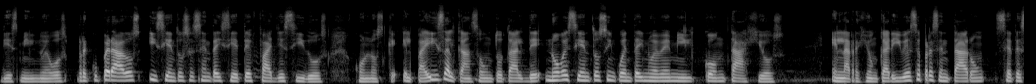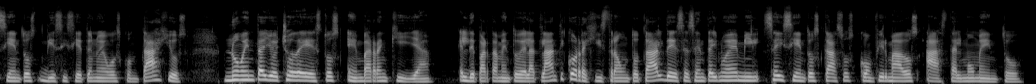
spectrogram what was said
10.000 nuevos recuperados y 167 fallecidos, con los que el país alcanza un total de 959.000 contagios. En la región Caribe se presentaron 717 nuevos contagios, 98 de estos en Barranquilla. El Departamento del Atlántico registra un total de 69.600 casos confirmados hasta el momento.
